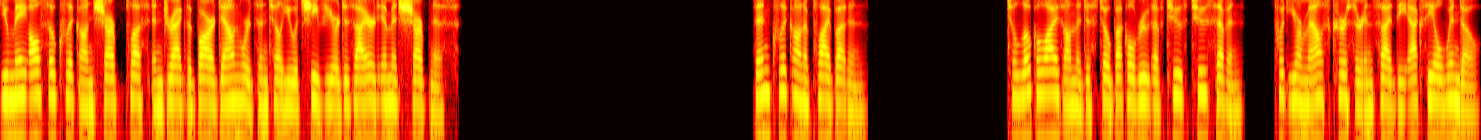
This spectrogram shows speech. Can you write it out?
You may also click on Sharp Plus and drag the bar downwards until you achieve your desired image sharpness. Then click on Apply button. To localize on the distobuccal root of tooth 27, put your mouse cursor inside the axial window,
